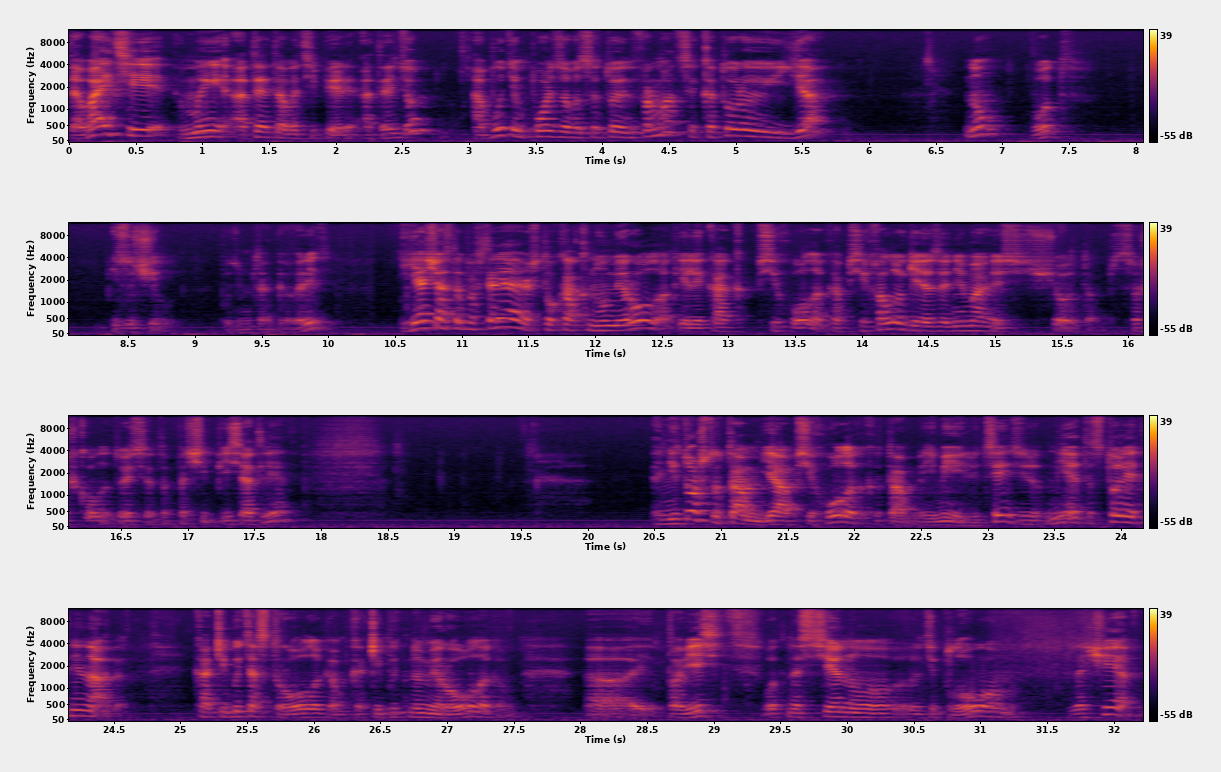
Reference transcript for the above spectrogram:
Давайте мы от этого теперь отойдем, а будем пользоваться той информацией, которую я, ну, вот, изучил, будем так говорить. Я часто повторяю, что как нумеролог или как психолог, а психологией я занимаюсь еще там, со школы, то есть это почти 50 лет. Не то, что там я психолог, там имею лицензию, мне это сто лет не надо. Как и быть астрологом, как и быть нумерологом, повесить вот на стену диплом. Зачем?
